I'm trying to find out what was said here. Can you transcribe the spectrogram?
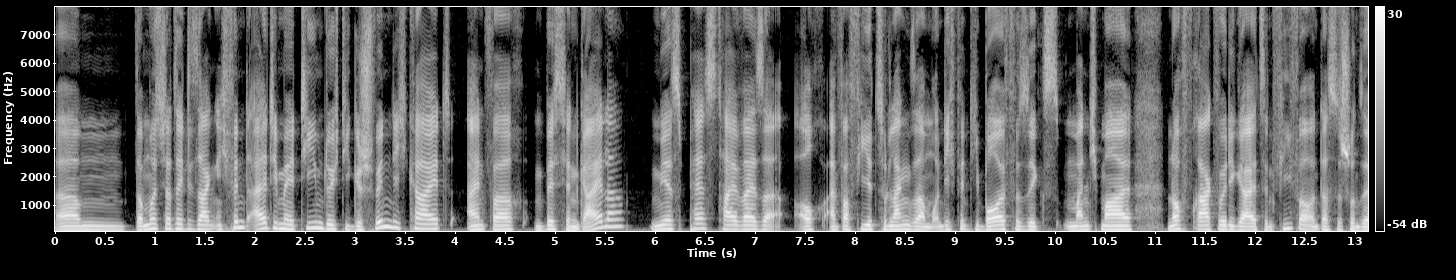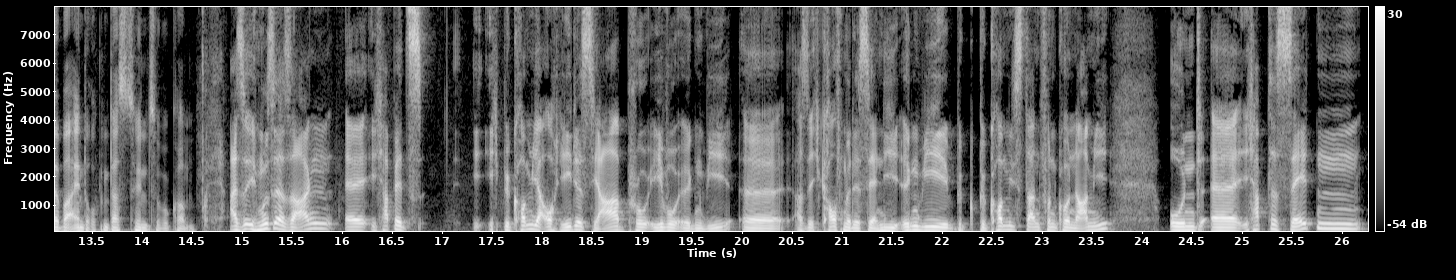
ähm, da muss ich tatsächlich sagen, ich finde Ultimate Team durch die Geschwindigkeit einfach ein bisschen geiler. Mir ist PES teilweise auch einfach viel zu langsam und ich finde die Ballphysics manchmal noch fragwürdiger als in FIFA und das ist schon sehr beeindruckend, das hinzubekommen. Also ich muss ja sagen, äh, ich habe jetzt ich bekomme ja auch jedes Jahr Pro Evo irgendwie. Äh, also ich kaufe mir das ja nie. Irgendwie be bekomme ich es dann von Konami. Und äh, ich habe das selten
